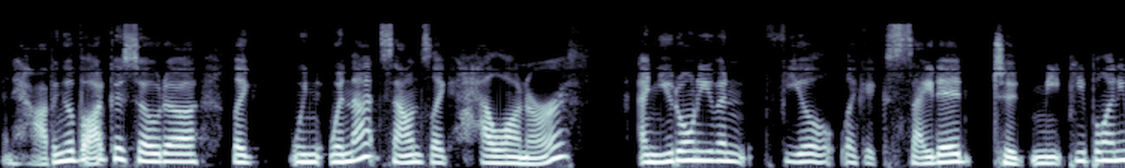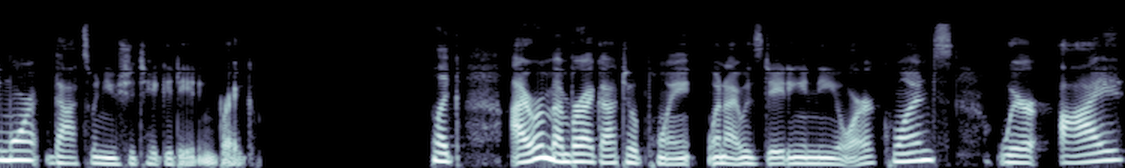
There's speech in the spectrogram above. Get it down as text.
and having a vodka soda soda like when when that sounds like hell on earth and you don't even feel like excited to meet people anymore that's when you should take a dating break like i remember i got to a point when i was dating in new york once where i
